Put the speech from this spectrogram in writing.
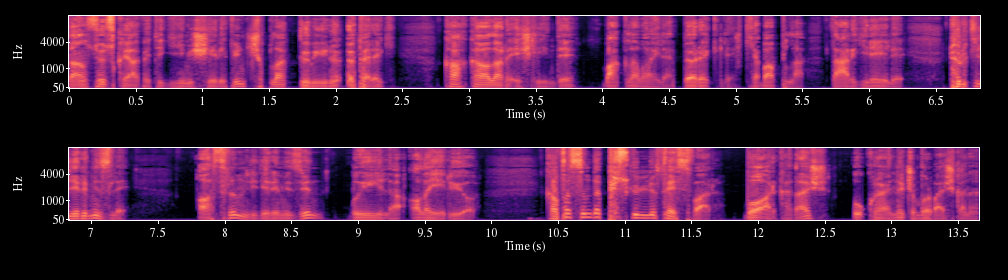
Dansöz kıyafeti giymiş şerifin çıplak göbeğini öperek kahkahalar eşliğinde baklavayla, börekle, kebapla, dargileyle, türkülerimizle asrın liderimizin bıyığıyla alay ediyor. Kafasında püsküllü fes var. Bu arkadaş Ukrayna Cumhurbaşkanı.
